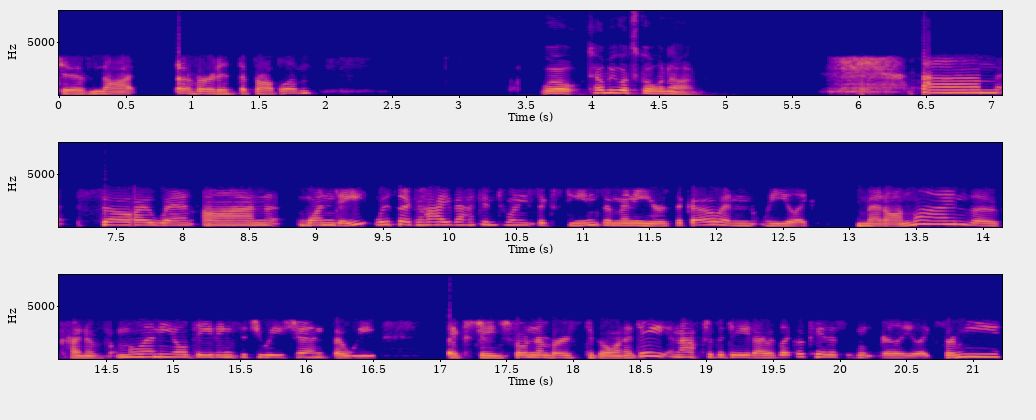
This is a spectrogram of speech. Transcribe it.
to have not averted the problem. Well, tell me what's going on. Um, so I went on one date with a guy back in 2016, so many years ago, and we like met online, the kind of millennial dating situation. So we exchanged phone numbers to go on a date, and after the date, I was like, okay, this isn't really like for me.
